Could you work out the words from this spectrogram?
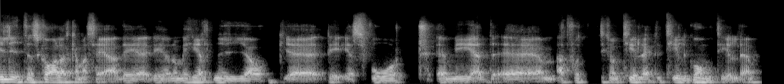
I liten skala kan man säga. Det, det, de är helt nya och det är svårt med att få liksom tillräcklig tillgång till det.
